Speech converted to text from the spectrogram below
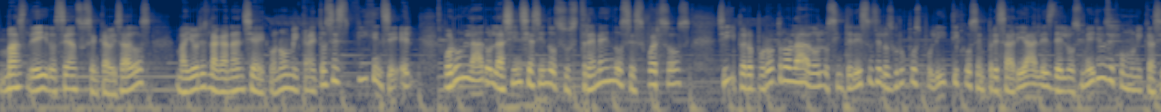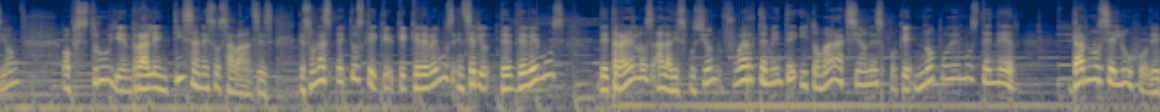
más leídos sean sus encabezados, mayor es la ganancia económica. Entonces, fíjense, el, por un lado la ciencia haciendo sus tremendos esfuerzos, sí, pero por otro lado los intereses de los grupos políticos, empresariales, de los medios de comunicación obstruyen, ralentizan esos avances, que son aspectos que, debemos, en serio, debemos de traerlos a la discusión fuertemente y tomar acciones porque no podemos tener, darnos el lujo de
